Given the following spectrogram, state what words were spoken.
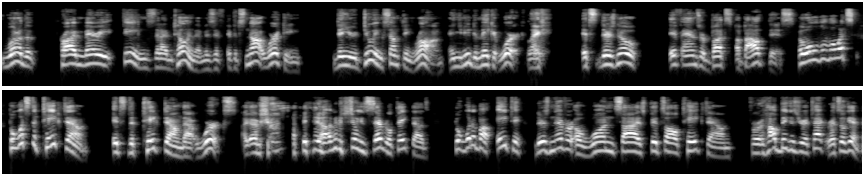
one of the primary things that I'm telling them is if, if it's not working, then you're doing something wrong and you need to make it work. Like it's there's no if ands or buts about this. But what's but what's the takedown? It's the takedown that works. I, am sure you know, I'm going to show you several takedowns. But what about a take? There's never a one size fits all takedown for how big is your attack, right? So again,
